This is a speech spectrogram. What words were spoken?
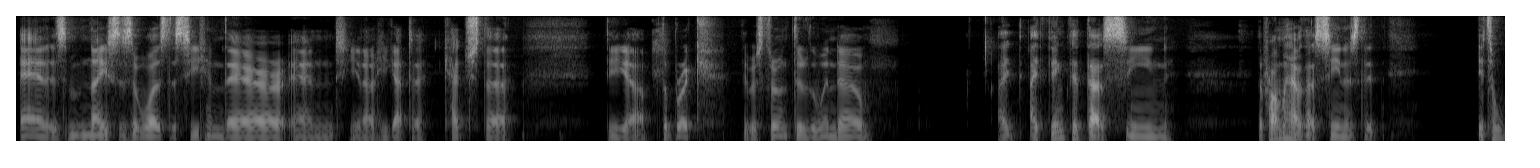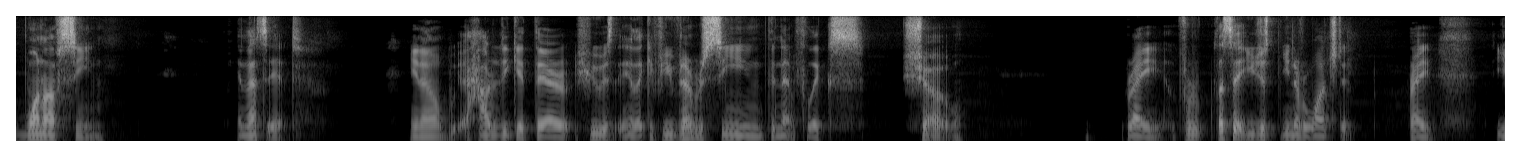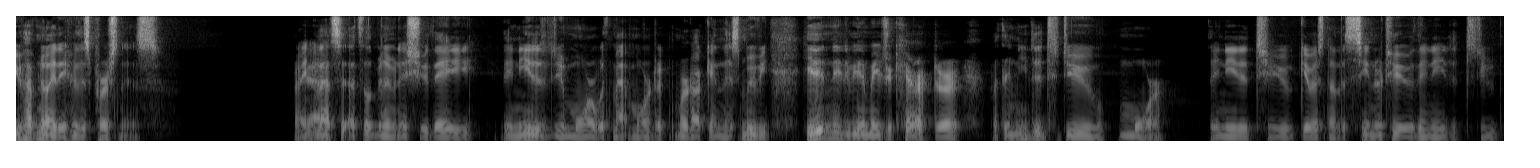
and as nice as it was to see him there, and you know he got to catch the the uh, the brick that was thrown through the window. I I think that that scene, the problem I have with that scene is that it's a one-off scene and that's it you know how did he get there? Who is like if you've never seen the netflix show right for let's say you just you never watched it right? You have no idea who this person is right? Yeah. and that's that's a little bit of an issue. They they needed to do more with matt murdock, murdock in this movie. He didn't need to be a major character but they needed to do more. They needed to give us another scene or two. They needed to do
